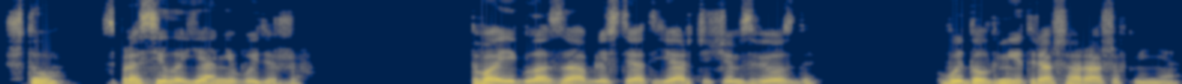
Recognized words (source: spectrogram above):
«Что?» — спросила я, не выдержав. Твои глаза блестят ярче, чем звезды», — выдал Дмитрий, ошарашив меня.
